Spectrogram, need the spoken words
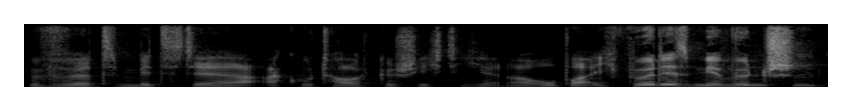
wird mit der Akkutauschgeschichte hier in Europa. Ich würde es mir wünschen,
